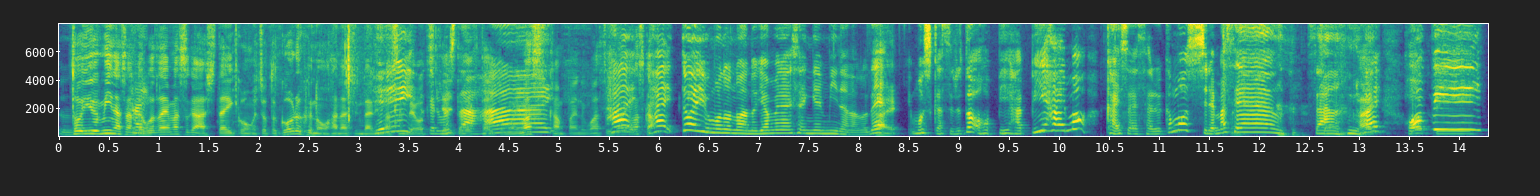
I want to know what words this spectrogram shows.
うんという皆さんでございますが、明日以降もちょっとゴルフのお話になりますんで、お付き合いいただきたいと思います。乾杯のご挨拶いただけますか？はい、はい。とはいうものの、あの、やめない宣言ミーナなので、はいもしかすると、ホッピーハッピーハイも開催されるかもしれません。さん、ははいい、ホッピー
